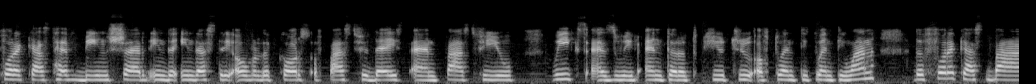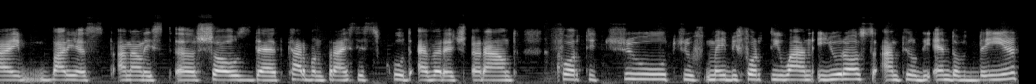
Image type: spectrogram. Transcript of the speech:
forecasts have been shared in the industry over the course of past few days and past few weeks as we've entered Q2 of 2021. The forecast by various analysts uh, shows that carbon prices could average around 42 to maybe 41 euros until the end of the year,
